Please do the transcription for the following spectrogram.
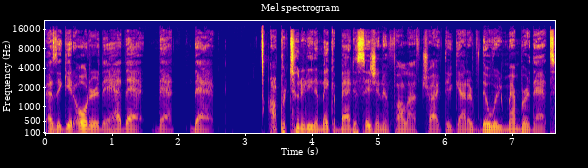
as they get older, they have that that that opportunity to make a bad decision and fall off track, they gotta they'll remember that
